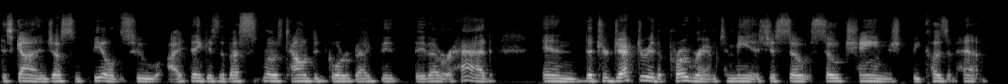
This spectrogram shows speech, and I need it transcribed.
this guy in Justin Fields, who I think is the best, most talented quarterback they, they've ever had. And the trajectory of the program to me is just so so changed because of him.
